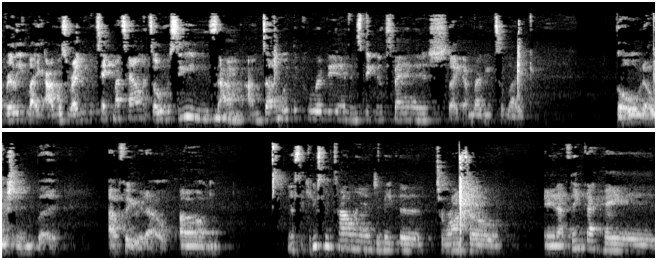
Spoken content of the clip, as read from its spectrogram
I really like. I was ready to take my talents overseas. Mhm. I'm I'm done with the Caribbean and speaking Spanish. Like I'm ready to like go over the ocean, but I'll figure it out. Um, let's Houston, Thailand, Jamaica, Toronto, and I think I had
